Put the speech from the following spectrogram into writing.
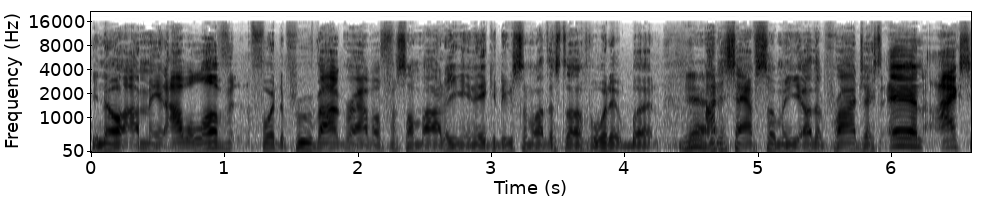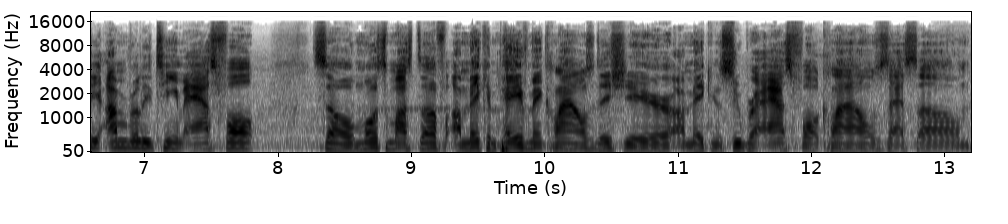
you know, I mean, I would love it for it to prove out gravel for somebody and they could do some other stuff with it. But Yeah. I just have so many other projects. And actually, I'm really team asphalt. So most of my stuff, I'm making pavement clowns this year. I'm making super asphalt clowns. That's um,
